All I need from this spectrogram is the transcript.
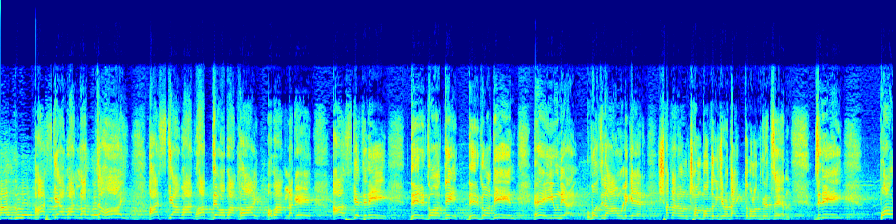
বাসগুলো আজকে আমার লজ্জা হয়। আজকে আমার ভাবতে অবাক হয়, অবাক লাগে। আজকে তিনি দীর্ঘদিন দীর্ঘদিন এই ইউনিয়ন উপজেলা আওয়ামী লীগের সাধারণ সম্পাদক হিসেবে দায়িত্ব পালন করেছেন, যিনি পৌর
